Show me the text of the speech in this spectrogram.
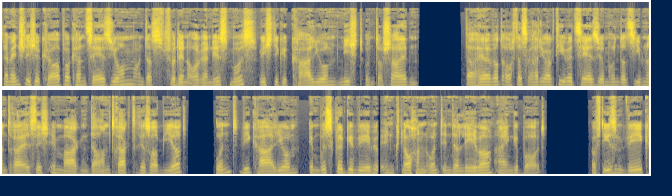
Der menschliche Körper kann Cäsium und das für den Organismus wichtige Kalium nicht unterscheiden. Daher wird auch das radioaktive Cäsium 137 im Magen-Darm-Trakt resorbiert und wie Kalium im Muskelgewebe, in Knochen und in der Leber eingebaut. Auf diesem Weg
